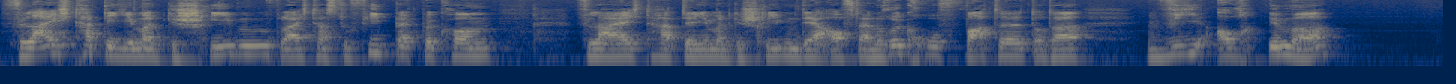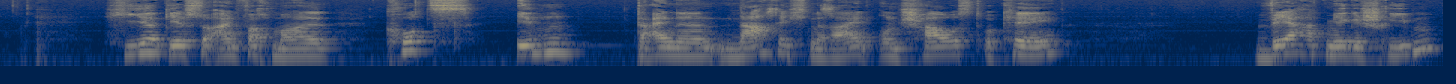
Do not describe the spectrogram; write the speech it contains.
vielleicht hat dir jemand geschrieben, vielleicht hast du Feedback bekommen, Vielleicht hat dir jemand geschrieben, der auf deinen Rückruf wartet oder wie auch immer. Hier gehst du einfach mal kurz in deine Nachrichten rein und schaust, okay, wer hat mir geschrieben?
